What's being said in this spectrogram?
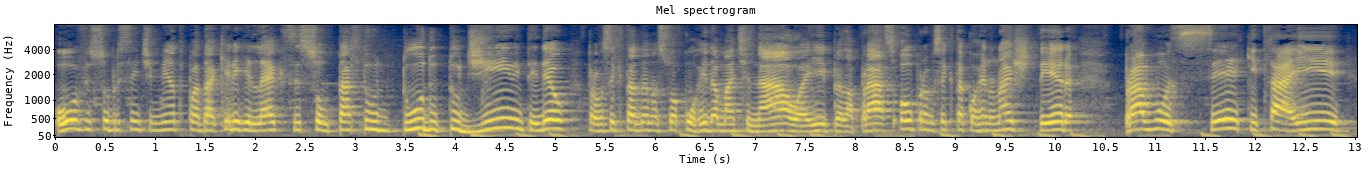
Ouve sobre sentimento para dar aquele relax e soltar tudo, tudo, tudinho, entendeu? Para você que tá dando a sua corrida matinal aí pela praça, ou para você que tá correndo na esteira, para você que tá aí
